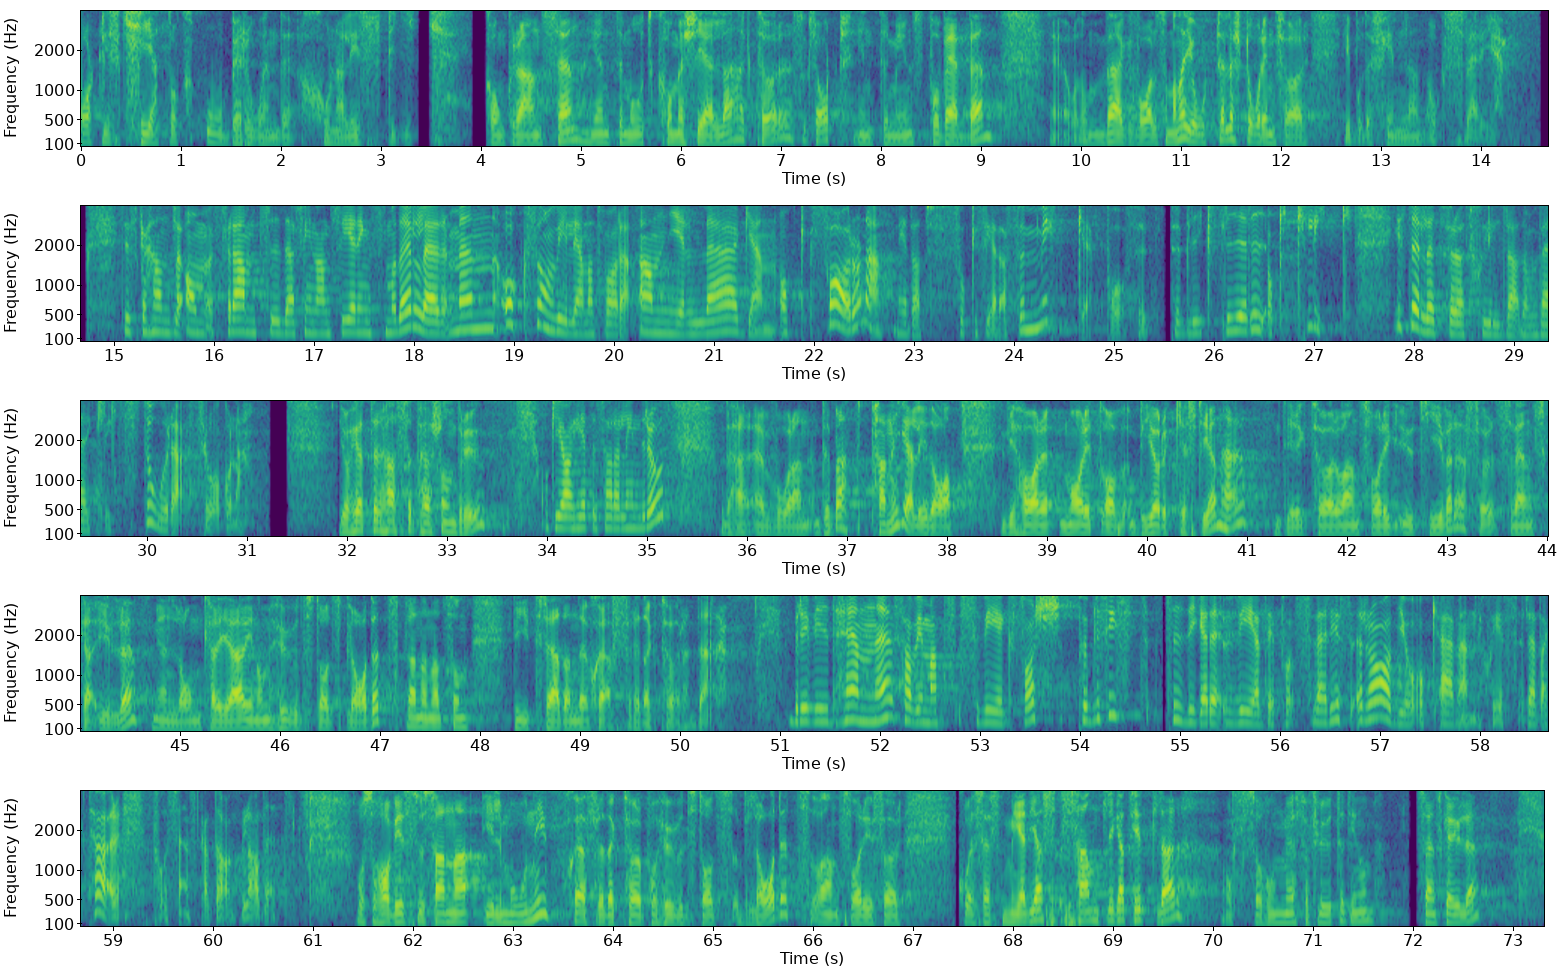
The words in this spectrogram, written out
opartiskhet och oberoende journalistik. Konkurrensen gentemot kommersiella aktörer såklart, inte minst på webben eh, och de vägval som man har gjort eller står inför i både Finland och Sverige. Det ska handla om framtida finansieringsmodeller men också om viljan att vara angelägen och farorna med att fokusera för mycket på publikfrieri och klick istället för att skildra de verkligt stora frågorna. Jag heter Hasse Persson Bru. Och jag heter Sara Lindros. Det här är vår debattpanel idag. Vi har Marit av Björkesten här, direktör och ansvarig utgivare för Svenska Yle med en lång karriär inom Huvudstadsbladet, bland annat som biträdande chefredaktör där. Bredvid henne har vi Mats Svegfors, publicist, tidigare VD på Sveriges Radio och även chefsredaktör på Svenska Dagbladet. Och så har vi Susanna Ilmoni, chefredaktör på Huvudstadsbladet och ansvarig för KSF Medias samtliga titlar. Också hon med förflutet inom Svenska Yle.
